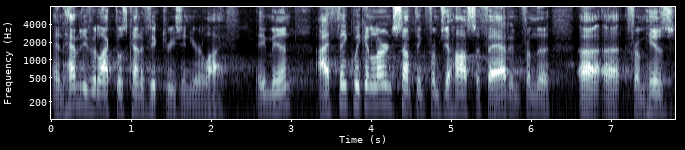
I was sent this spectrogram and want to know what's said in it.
And how many of you like those kind of victories in your life? Amen. I think we can learn something from Jehoshaphat and from, the, uh, uh, from his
